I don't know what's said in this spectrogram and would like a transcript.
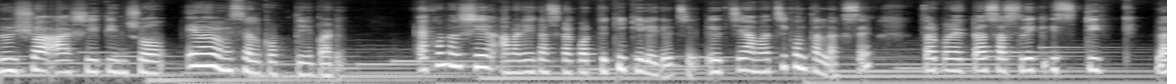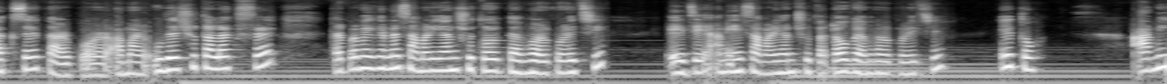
দুইশো আশি, তিনশো এভাবে আমি সেল করতে পারি। এখন আসি আমার এই কাজটা করতে কি কি লেগেছে। এর যে আমার চিকনটা লাগছে, তারপর একটা সাসলিক স্টিক লাগছে, তারপর আমার উদের সুতা লাগছে, তারপর আমি এখানে সামারিয়ান সুতো ব্যবহার করেছি। এই যে আমি এই সামারিয়ান সুতাটাও ব্যবহার করেছি। এই তো। আমি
